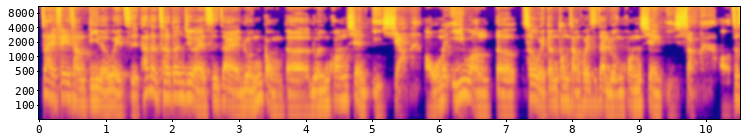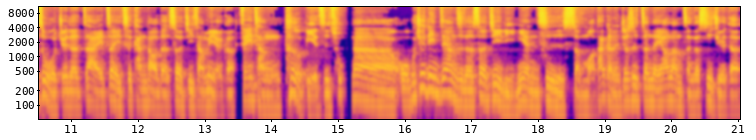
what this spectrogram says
在非常低的位置，它的车灯居然是在轮拱的轮框线以下哦。我们以往的车尾灯通常会是在轮框线以上哦。这是我觉得在这一次看到的设计上面有一个非常特别之处。那我不确定这样子的设计理念是什么，它可能就是真的要让整个视觉的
